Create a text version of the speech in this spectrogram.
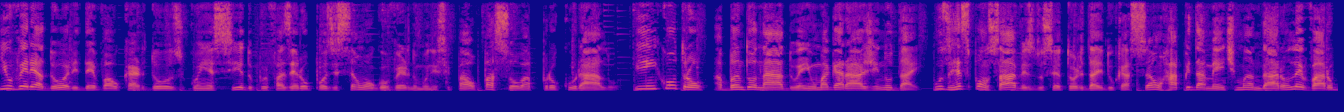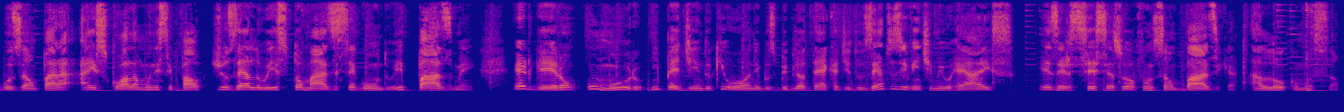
e o vereador Ideval Cardoso, conhecido por fazer oposição ao governo municipal, passou a procurá-lo e encontrou abandonado em uma garagem no DAI. Os responsáveis do setor da educação rapidamente mandaram levar o busão para a Escola Municipal José Luiz Tomasi II e, pasmem, ergueram um muro impedindo que o ônibus biblioteca de 220 mil reais exercesse a sua função básica, a locomoção.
